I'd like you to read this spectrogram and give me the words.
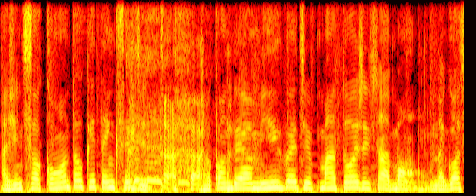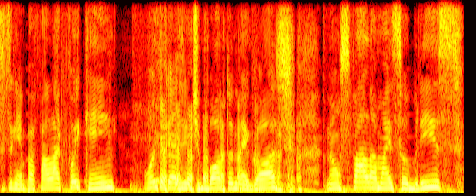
A gente só conta o que tem que ser dito. Mas quando é amigo, é tipo, matou, a gente tá. Bom, o negócio é o seguinte, pra falar que foi quem, onde que a gente bota o negócio, não se fala mais sobre isso.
